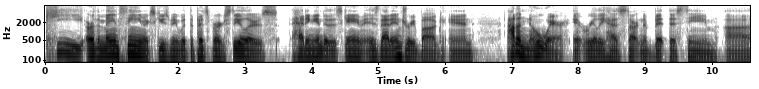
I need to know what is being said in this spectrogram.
key or the main theme, excuse me, with the Pittsburgh Steelers heading into this game is that injury bug and out of nowhere, it really has starting to bit this team. Uh,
